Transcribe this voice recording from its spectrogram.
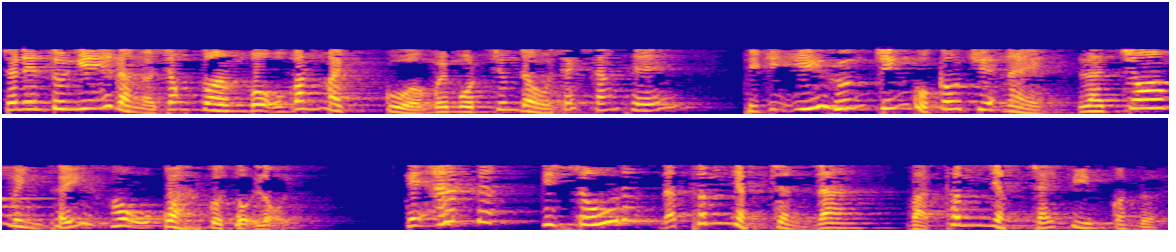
cho nên tôi nghĩ rằng ở trong toàn bộ văn mạch của 11 chương đầu sách sáng thế thì cái ý hướng chính của câu chuyện này là cho mình thấy hậu quả của tội lỗi. Cái ác đó, cái xấu đó đã thâm nhập trần gian và thâm nhập trái tim con người.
